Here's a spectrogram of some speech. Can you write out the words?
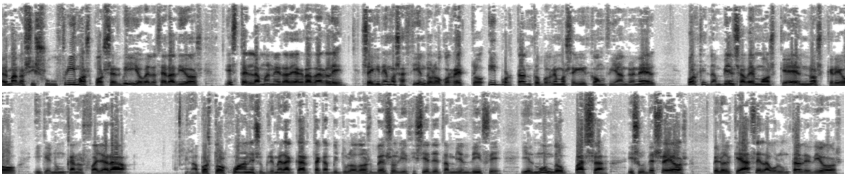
Hermanos, si sufrimos por servir y obedecer a Dios, esta es la manera de agradarle. Seguiremos haciendo lo correcto y por tanto podremos seguir confiando en Él, porque también sabemos que Él nos creó y que nunca nos fallará. El apóstol Juan en su primera carta capítulo 2 verso 17 también dice, y el mundo pasa y sus deseos, pero el que hace la voluntad de Dios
